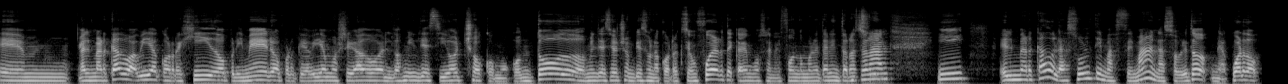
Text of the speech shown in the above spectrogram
Em, el mercado había corregido primero porque habíamos llegado al 2018 como con todo. 2018 empieza una corrección fuerte, caemos en el Fondo Monetario Internacional. Y el mercado las últimas semanas, sobre todo, me acuerdo,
